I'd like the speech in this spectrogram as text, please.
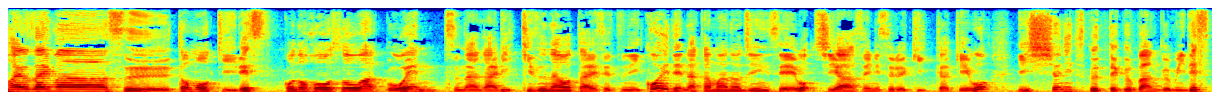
はようございます。ともきです。この放送はご縁、つながり、絆を大切に声で仲間の人生を幸せにするきっかけを一緒に作っていく番組です。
